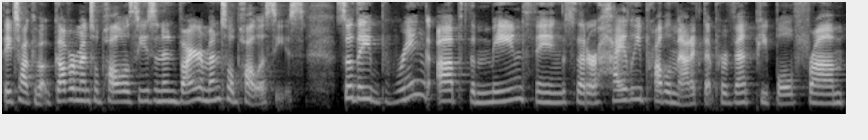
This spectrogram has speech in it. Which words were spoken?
they talk about governmental policies and environmental policies. So they bring up the main things that are highly problematic that prevent people from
